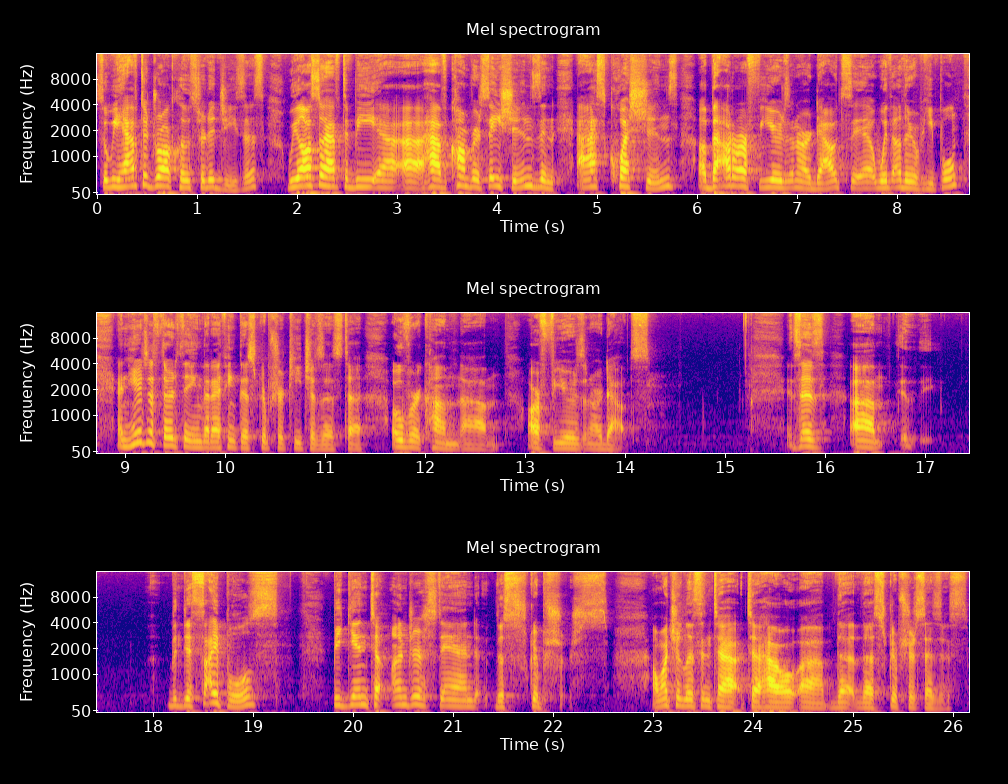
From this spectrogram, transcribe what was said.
So we have to draw closer to Jesus. We also have to be uh, uh, have conversations and ask questions about our fears and our doubts uh, with other people. And here's a third thing that I think the scripture teaches us to overcome um, our fears and our doubts. It says um, the disciples begin to understand the scriptures. I want you to listen to, to how uh, the, the scripture says this.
